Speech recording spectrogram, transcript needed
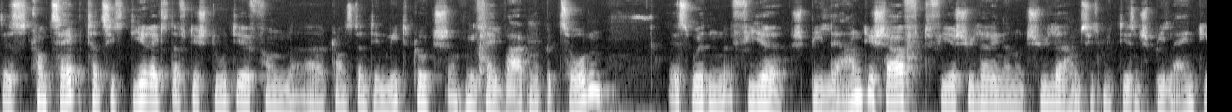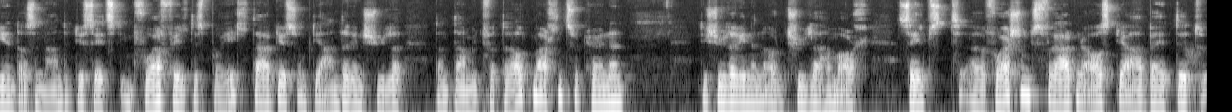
Das Konzept hat sich direkt auf die Studie von äh, Konstantin Mitgutsch und Michael Wagner bezogen. Es wurden vier Spiele angeschafft. Vier Schülerinnen und Schüler haben sich mit diesen Spielen eingehend auseinandergesetzt im Vorfeld des Projekttages, um die anderen Schüler dann damit vertraut machen zu können. Die Schülerinnen und Schüler haben auch selbst äh, Forschungsfragen ausgearbeitet,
